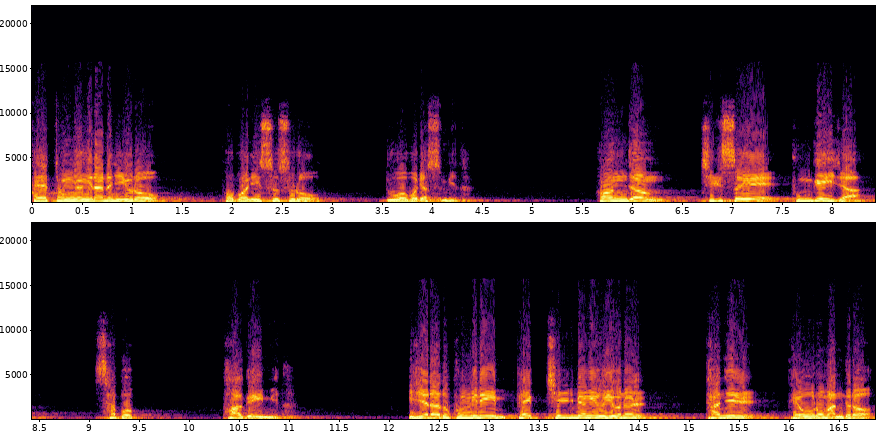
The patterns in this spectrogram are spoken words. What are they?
대통령이라는 이유로 법원이 스스로 누워버렸습니다. 헌정 질서의 붕괴이자 사법 파괴입니다. 이제라도 국민의힘 107명의 의원을 단일 대오로 만들어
